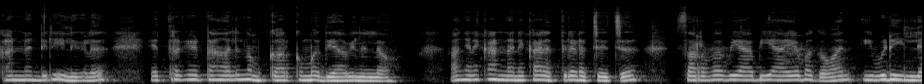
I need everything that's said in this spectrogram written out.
കണ്ണന്റെ ലീലകൾ എത്ര കേട്ടാലും നമുക്കാർക്കും മതിയാവില്ലല്ലോ. അങ്ങനെ കണ്ണനെ കലത്തിലടച്ചു വെച്ച് സർവവ്യാപിയായ ഭഗവാൻ ഇവിടെ ഇല്ല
